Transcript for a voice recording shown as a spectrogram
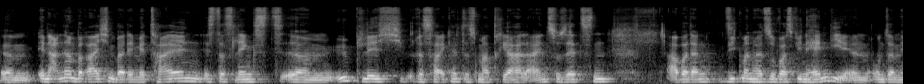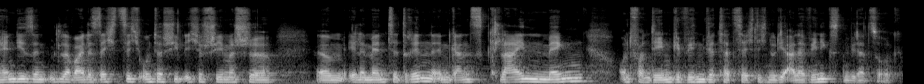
Ähm, in anderen Bereichen bei den Metallen ist das längst ähm, üblich, recyceltes Material einzusetzen. Aber dann sieht man halt sowas wie ein Handy. In unserem Handy sind mittlerweile 60 unterschiedliche chemische ähm, Elemente drin in ganz kleinen Mengen und von denen gewinnen wir tatsächlich nur die allerwenigsten wieder zurück.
